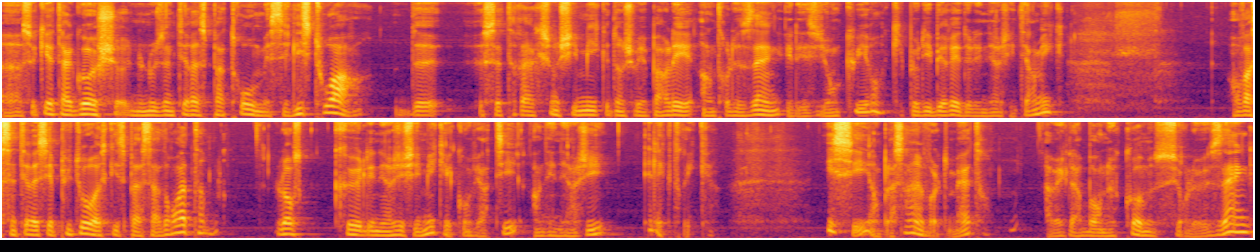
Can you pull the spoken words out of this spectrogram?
Euh, ce qui est à gauche ne nous intéresse pas trop, mais c'est l'histoire de cette réaction chimique dont je vais parler entre le zinc et les ions cuivre, qui peut libérer de l'énergie thermique. On va s'intéresser plutôt à ce qui se passe à droite lorsque l'énergie chimique est convertie en énergie électrique. Ici, en plaçant un voltmètre, avec la borne comme sur le zinc,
